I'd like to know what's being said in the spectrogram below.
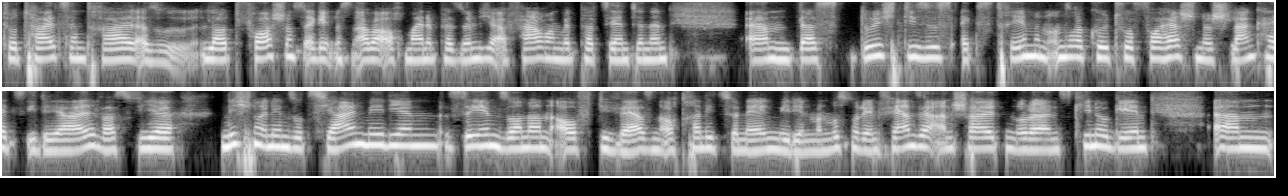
total zentral, also laut Forschungsergebnissen, aber auch meine persönliche Erfahrung mit Patientinnen, ähm, dass durch dieses extrem in unserer Kultur vorherrschende Schlankheitsideal, was wir nicht nur in den sozialen Medien sehen, sondern auf diversen, auch traditionellen Medien. Man muss nur den Fernseher anschalten oder ins Kino gehen. Ähm,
